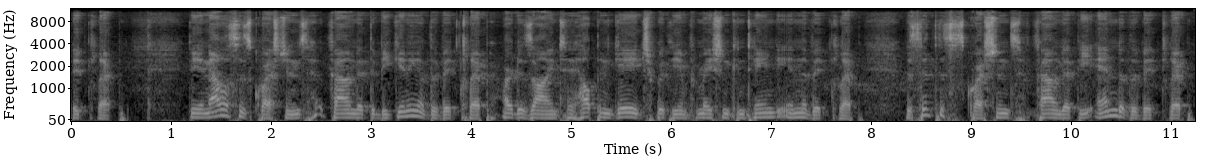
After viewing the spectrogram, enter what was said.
vid clip. The analysis questions found at the beginning of the vid clip are designed to help engage with the information contained in the vid clip. The synthesis questions found at the end of the vid clip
